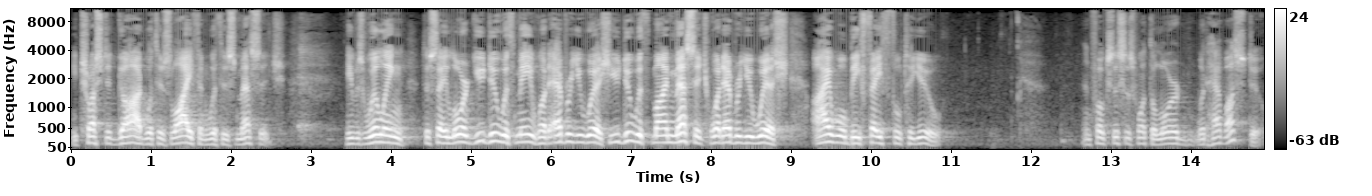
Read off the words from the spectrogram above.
He trusted God with his life and with his message. He was willing to say, Lord, you do with me whatever you wish. You do with my message whatever you wish. I will be faithful to you. And, folks, this is what the Lord would have us do.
